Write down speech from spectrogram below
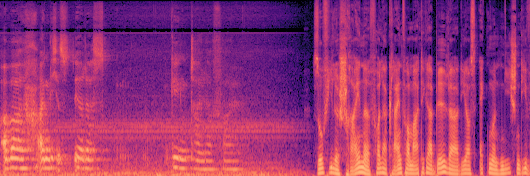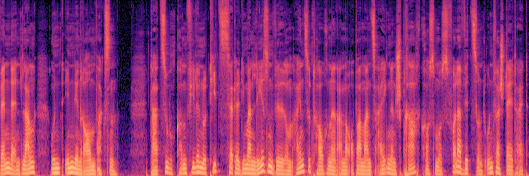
Aber eigentlich ist eher das Gegenteil der Fall. So viele Schreine voller kleinformatiger Bilder, die aus Ecken und Nischen die Wände entlang und in den Raum wachsen. Dazu kommen viele Notizzettel, die man lesen will, um einzutauchen in Anna Oppermanns eigenen Sprachkosmos voller Witz und Unverstelltheit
